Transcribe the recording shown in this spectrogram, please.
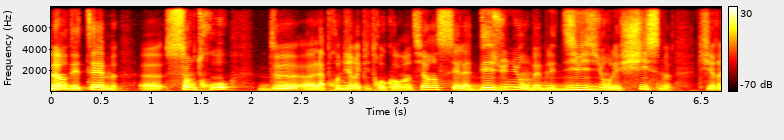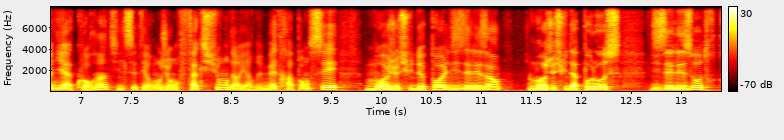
L'un des thèmes euh, centraux de euh, la première épître aux Corinthiens, c'est la désunion, même les divisions, les schismes qui régnaient à Corinthe. Ils s'étaient rangés en factions derrière des maîtres à penser. Moi je suis de Paul, disaient les uns. Moi je suis d'Apollos, disaient les autres.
